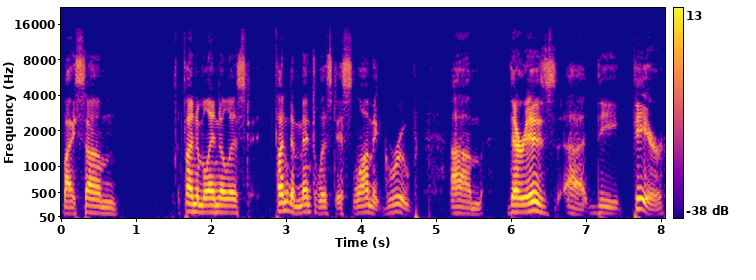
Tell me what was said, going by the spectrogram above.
by some fundamentalist fundamentalist Islamic group, um, there is uh, the fear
